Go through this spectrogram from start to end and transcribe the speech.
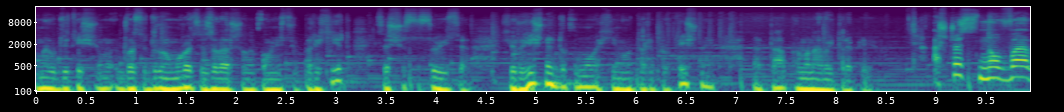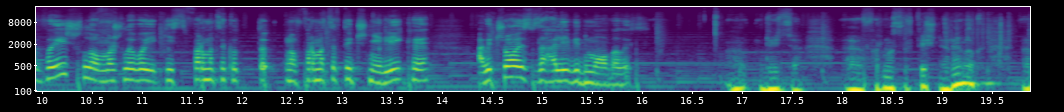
Ми у 2022 році завершили повністю перехід. Це що стосується хірургічної допомоги, хіміотерапевтичної е, та променевої терапії. А щось нове вийшло, можливо, якісь фармацевт... ну, фармацевтичні ліки, а від чогось взагалі відмовились. Е, Дивіться, е, фармацевтичний ринок е,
